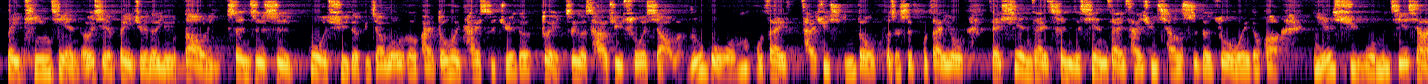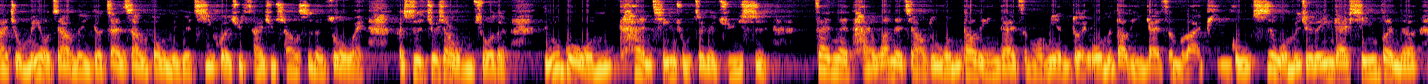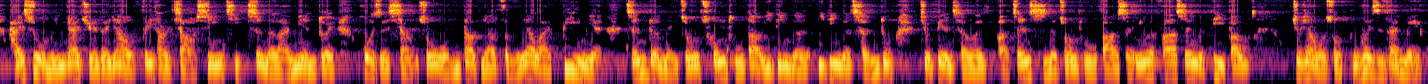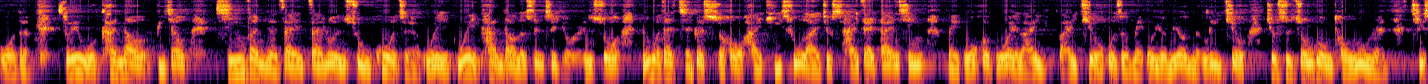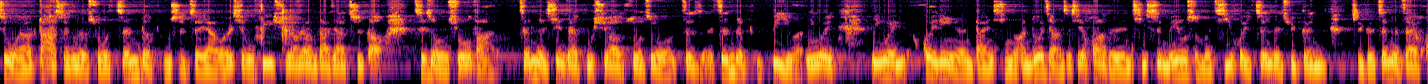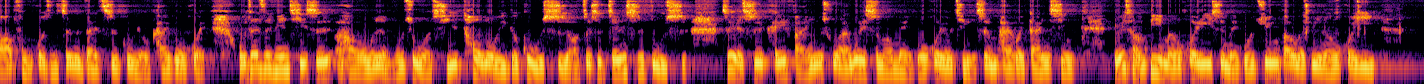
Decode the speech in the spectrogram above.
被听见，而且被觉得有道理，甚至是过去的比较温和派都会开始觉得，对这个差距缩小了。如果我们不再采取行动，或者是不再用在现在趁着现在采取强势的作为的话，也许我们接下来就没有这样的一个占上风的一个机会去采取强势的作为。可是，就像我们说的，如果我们看清楚这个局势。站在台湾的角度，我们到底应该怎么面对？我们到底应该怎么来评估？是我们觉得应该兴奋呢，还是我们应该觉得要非常小心谨慎的来面对？或者想说，我们到底要怎么样来避免真的美中冲突到一定的一定的程度，就变成了呃真实的中途发生？因为发生的地方。就像我说，不会是在美国的，所以我看到比较兴奋的在在论述，或者我也我也看到了，甚至有人说，如果在这个时候还提出来，就是还在担心美国会不会来来救，或者美国有没有能力救，就是中共同路人。其实我要大声的说，真的不是这样，而且我必须要让大家知道这种说法。真的现在不需要做这种，这真的不必了，因为因为会令人担心。很多讲这些话的人，其实没有什么机会真的去跟这个真的在华府或者真的在智库有开过会。我在这边其实啊，我忍不住，我其实透露一个故事哦，这是真实故事，这也是可以反映出来为什么美国会有谨慎派会担心。有一场闭门会议是美国军方的闭门会议，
